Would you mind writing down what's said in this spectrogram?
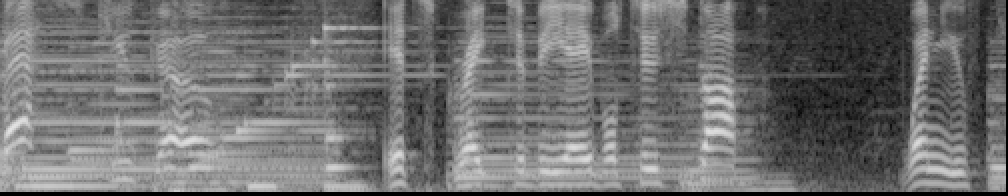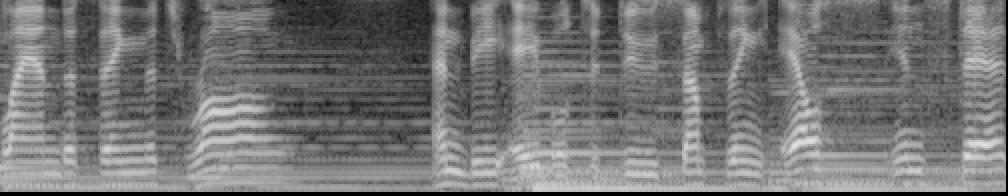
fast you go? It's great to be able to stop when you've planned a thing that's wrong and be able to do something else instead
